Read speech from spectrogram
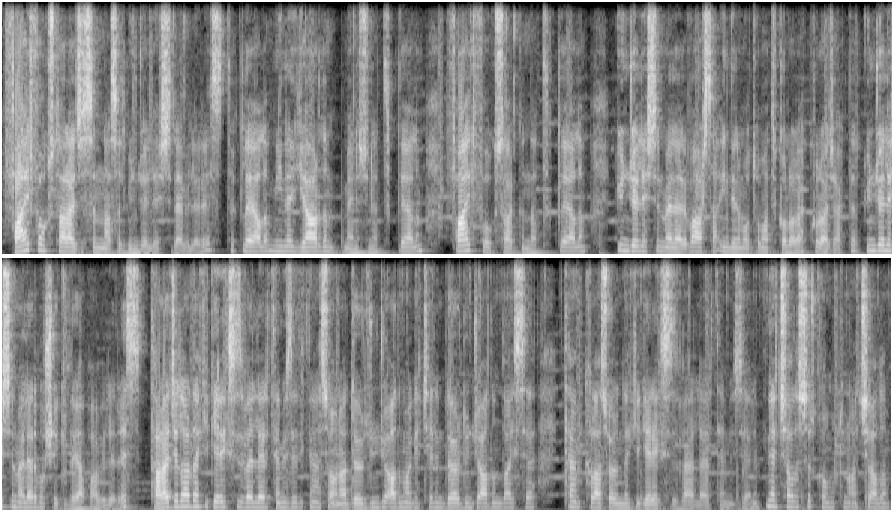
Firefox tarayıcısını nasıl güncelleştirebiliriz? Tıklayalım. Yine yardım menüsüne tıklayalım. Firefox hakkında tıklayalım. Güncelleştirmeler varsa indirim otomatik olarak kuracaktır. Güncelleştirmeleri bu şekilde yapabiliriz. Tarayıcılardaki gereksiz verileri temizledikten sonra dördüncü adıma geçelim. Dördüncü adımda ise temp klasöründeki gereksiz verileri temizleyelim. Yine çalıştır komutunu açalım.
